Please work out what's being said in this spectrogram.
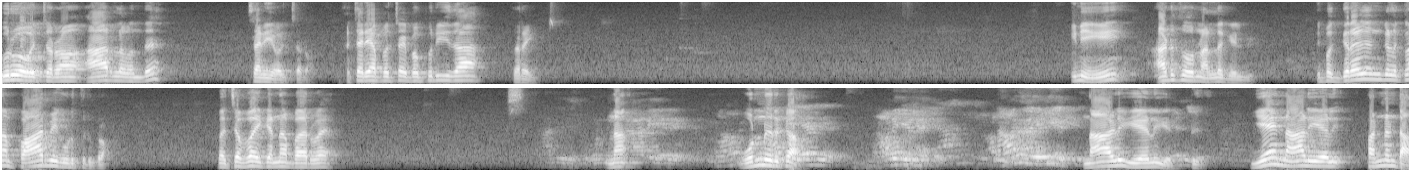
குருவை வச்சிடறோம் ஆறில் வந்து சனியை வச்சிடறோம். சரியா போச்சா இப்போ புரியுதா? ரைட் இனி அடுத்து ஒரு நல்ல கேள்வி. இப்போ கிரகங்களுக்கெல்லாம் பார்வை கொடுத்துருக்குறோம். இப்போ செவ்வாய்க்கு என்ன பார்வை? நான் ஒன்று இருக்கா? நாலு ஏழு எட்டு. ஏன் நாலு ஏழு பன்னெண்டா?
